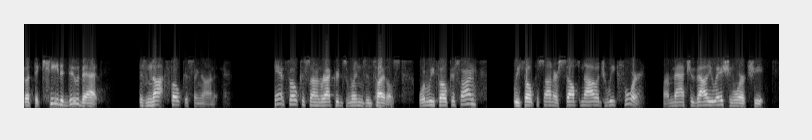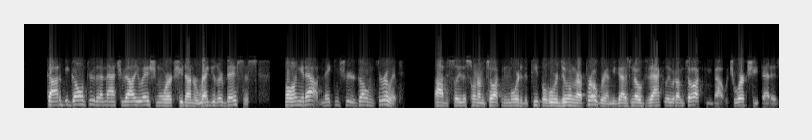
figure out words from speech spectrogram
But the key to do that is not focusing on it. can't focus on records, wins, and titles. What do we focus on? We focus on our self knowledge week four, our match evaluation worksheet got to be going through that match evaluation worksheet on a regular basis, pulling it out, making sure you're going through it. Obviously, this one I'm talking more to the people who are doing our program. You guys know exactly what I'm talking about, which worksheet that is.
